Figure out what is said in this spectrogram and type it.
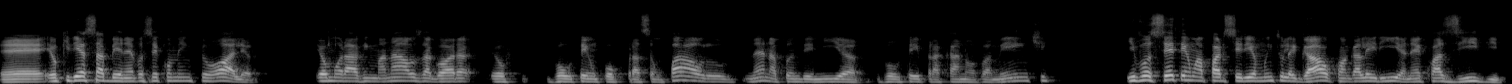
é, eu queria saber, né? Você comentou, olha, eu morava em Manaus, agora eu voltei um pouco para São Paulo, né? Na pandemia voltei para cá novamente. E você tem uma parceria muito legal com a galeria, né? Com a Ziv.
